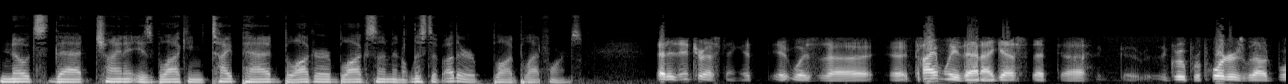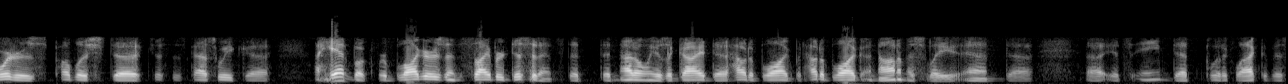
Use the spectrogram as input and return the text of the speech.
notes that China is blocking TypePad, Blogger, Blogsome, and a list of other blog platforms. That is interesting. It it was uh, uh, timely then, I guess, that uh, the group Reporters Without Borders published uh, just this past week handbook for bloggers and cyber dissidents that, that not only is a guide to how to blog, but how to blog anonymously. And uh, uh, it's aimed at political activists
